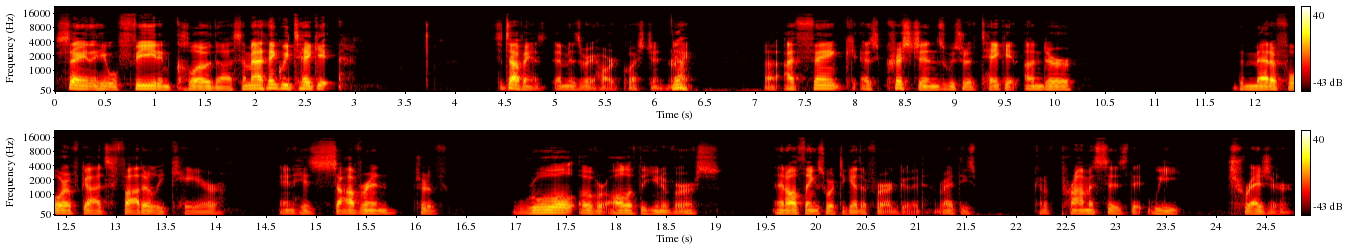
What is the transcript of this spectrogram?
saying that he will feed and clothe us? I mean, I think we take it. It's a tough answer. I mean, it's a very hard question, Yeah. right? Uh, I think as Christians, we sort of take it under the metaphor of God's fatherly care and his sovereign sort of rule over all of the universe, and that all things work together for our good, right? These kind of promises that we treasure.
